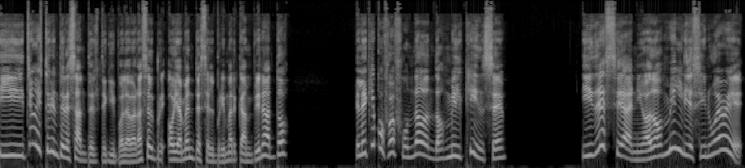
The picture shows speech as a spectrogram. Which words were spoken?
y tiene una historia interesante este equipo, la verdad, obviamente es el primer campeonato. El equipo fue fundado en 2015 y de ese año a 2019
